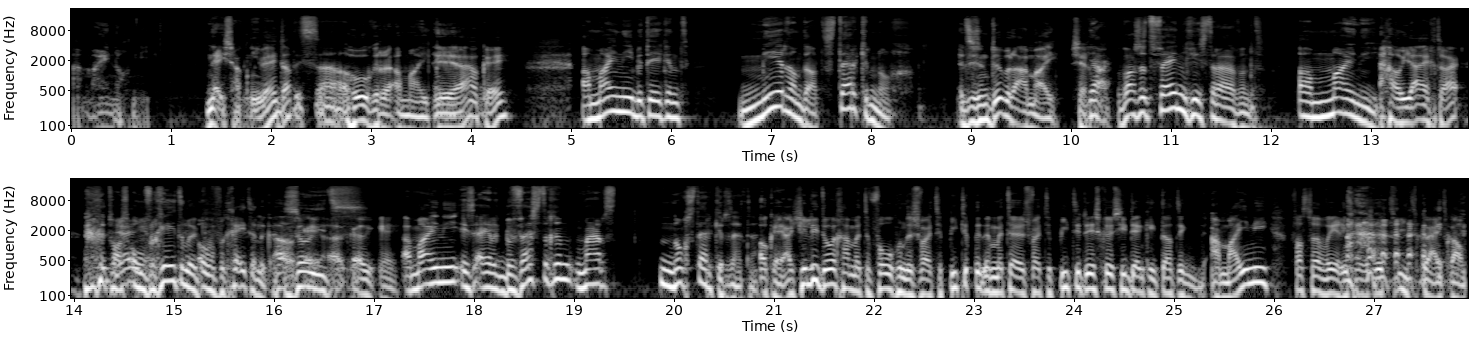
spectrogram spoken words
Amai nog niet. Nee, zou ik niet weten. Dat is eh, hogere amai. Ja, oké. Amai niet betekent meer dan dat, sterker nog. Het is een dubbele amai, zeg Ja, maar. was het fijn gisteravond? Amai niet. Oh ja, echt waar? Het was Ja, ja. onvergetelijk. Onvergetelijk. Oh, Zoiets. Niet is eigenlijk bevestigen, maar nog sterker zetten. Oké, als jullie doorgaan met de volgende Zwarte Pieten, met de Zwarte Pieten discussie, denk ik dat ik Amaini vast wel weer een keer in de tweet kwijt kan.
